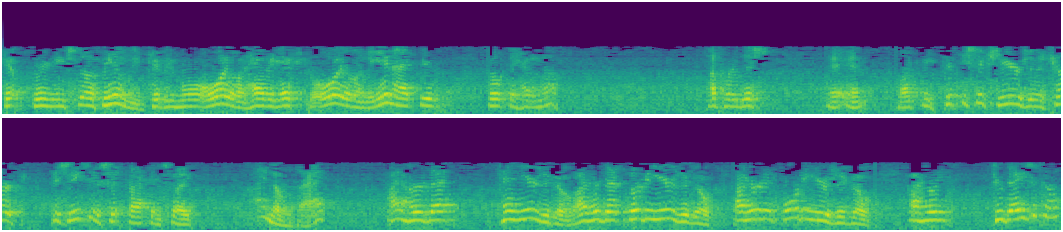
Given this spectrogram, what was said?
kept bringing stuff in and tipping more oil and having extra oil, and the inactive felt they had enough. I've heard this, and, and like me, 56 years in the church, it's easy to sit back and say, I know that. I heard that 10 years ago. I heard that 30 years ago. I heard it 40 years ago. I heard it two days ago.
